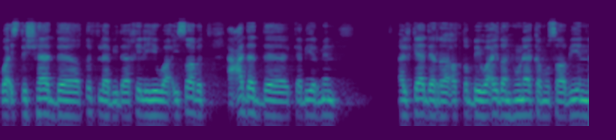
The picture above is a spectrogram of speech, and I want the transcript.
واستشهاد طفلة بداخله وإصابة عدد كبير من الكادر الطبي وأيضا هناك مصابين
